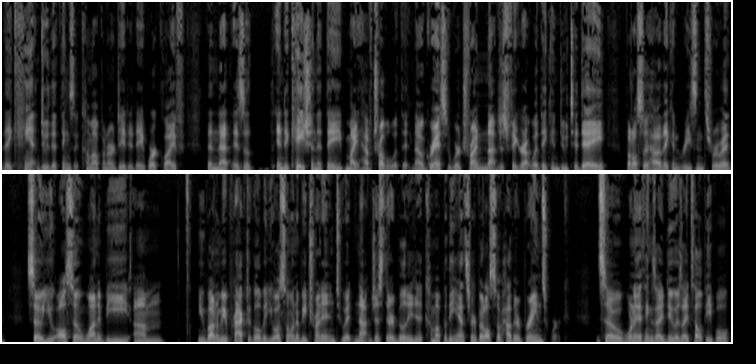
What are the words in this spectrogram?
They can't do the things that come up in our day to day work life, then that is a indication that they might have trouble with it. Now, granted, we're trying to not just figure out what they can do today, but also how they can reason through it. So you also want to be, um, you want to be practical, but you also want to be trying to intuit not just their ability to come up with the answer, but also how their brains work. So one of the things I do is I tell people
